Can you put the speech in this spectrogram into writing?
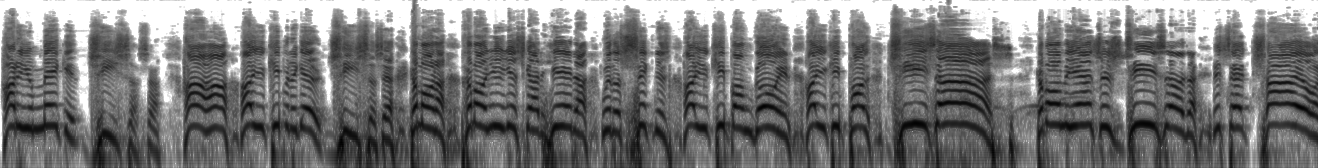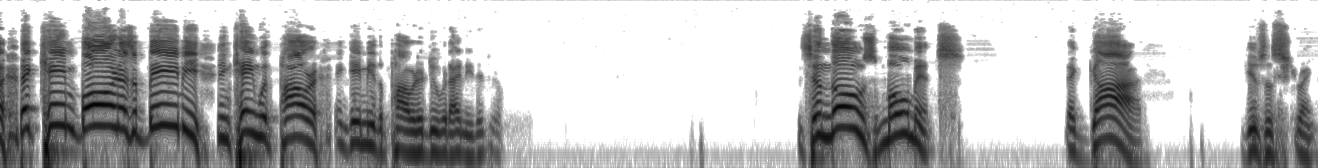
How do you make it? Jesus. How, how, how you keep it together? Jesus. Come on, uh, come on. You just got hit uh, with a sickness. How you keep on going? How you keep positive? Jesus. Come on, the answer is Jesus. It's that child that came born as a baby and came with power and gave me the power to do what I need to do. It's in those moments that God gives us strength.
